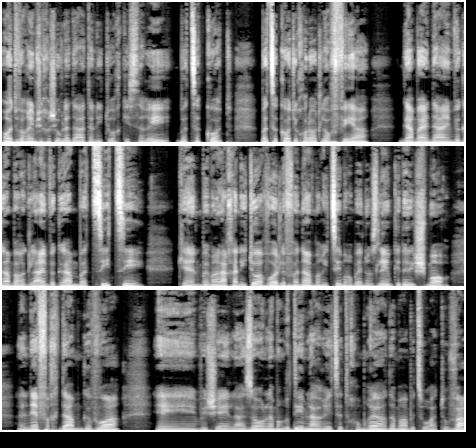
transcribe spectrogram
עוד דברים שחשוב לדעת על ניתוח קיסרי, בצקות. בצקות יכולות להופיע גם בידיים וגם ברגליים וגם בציצי. כן, במהלך הניתוח ועוד לפניו מריצים הרבה נוזלים כדי לשמור על נפח דם גבוה אה, ושלעזור למרדים להריץ את חומרי ההרדמה בצורה טובה.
